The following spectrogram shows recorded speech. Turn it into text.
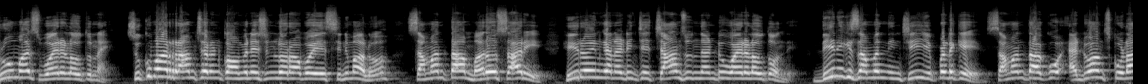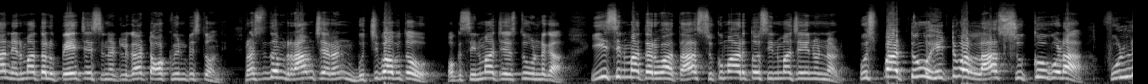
రూమర్స్ వైరల్ అవుతున్నాయి. సుకుమార్ రామ్ చరణ్ కాంబినేషన్లో రాబోయే సినిమాలో సమంత మరోసారి హీరోయిన్గా నటించే ఛాన్స్ ఉందంటూ వైరల్ అవుతోంది. దీనికి సంబంధించి ఇప్పటికే సమంతకు అడ్వాన్స్ కూడా నిర్మాతలు పే చేసినట్లుగా టాక్ వినిపిస్తోంది. ప్రస్తుతం రామ్ చరణ్ బుచ్చిబాబుతో ఒక సినిమా చేస్తూ ఉండగా ఈ సినిమా తరువాత సుకుమార్తో సినిమా చేయనున్నాడు. పుష్ప టూ హిట్ వల్ల సుక్కు కూడా ఫుల్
